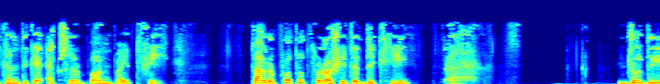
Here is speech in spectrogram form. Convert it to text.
এখান থেকে এক্সের মান পাই থ্রি তাহলে প্রদত্ত রাশিতে দেখি, যদি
